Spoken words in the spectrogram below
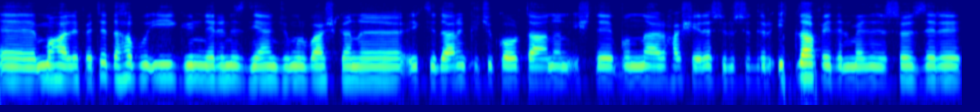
e, muhalefete daha bu iyi günleriniz diyen Cumhurbaşkanı, iktidarın küçük ortağının işte bunlar haşere sürüsüdür, itlaf edilmelidir sözleri,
